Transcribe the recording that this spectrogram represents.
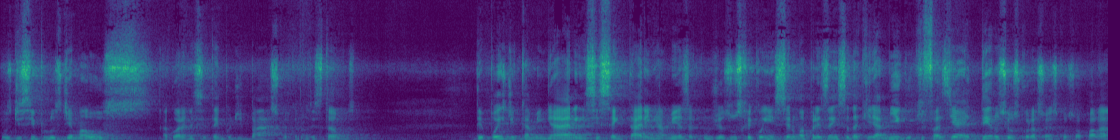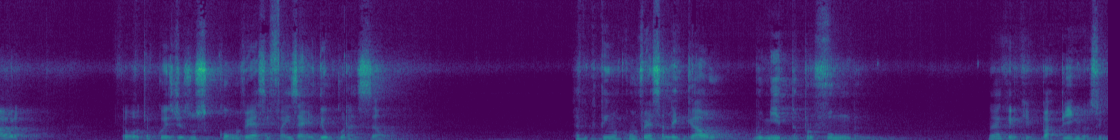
Os discípulos de Emaús, agora nesse tempo de Páscoa que nós estamos, depois de caminharem e se sentarem à mesa com Jesus, reconheceram a presença daquele amigo que fazia arder os seus corações com a sua palavra. Então, outra coisa, Jesus conversa e faz arder o coração. Sabe, tem uma conversa legal, bonita, profunda. Não é aquele que papinho assim,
